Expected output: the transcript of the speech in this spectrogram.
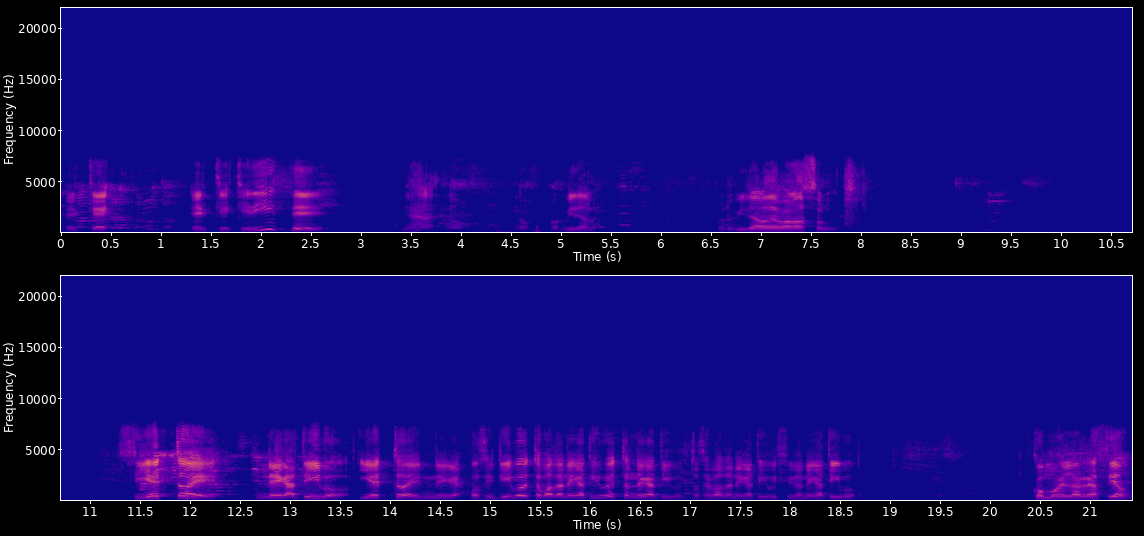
¿el qué? ¿El qué? ¿Qué dice? No, no, olvídalo. Olvídalo de valor absoluto. Si esto es negativo y esto es positivo, esto va a dar negativo y esto es negativo. Entonces va a dar negativo y si da negativo, ¿cómo es la reacción?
